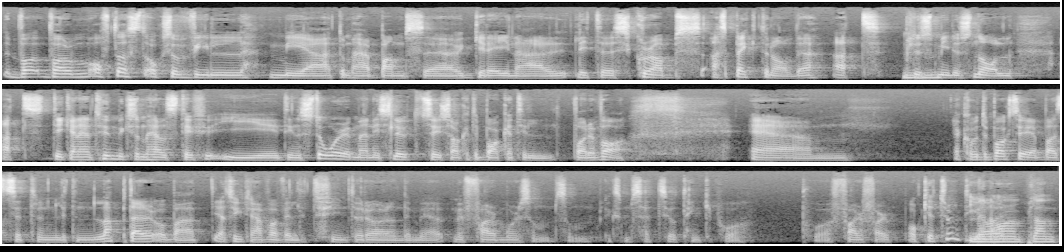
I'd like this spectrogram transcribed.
vad, vad de oftast också vill med de här Bamse-grejerna är lite Scrubs-aspekten av det. Att plus Mhm. minus noll. Att det kan hända hur mycket som helst i, din story men i slutet så är saker tillbaka till vad det var. Ehm, jag kommer tillbaka till det, jag bara sätter en liten lapp där och bara, jag tyckte det här var väldigt fint och rörande med, med farmor som, som liksom sätter sig och tänker på, på farfar. Och jag tror inte Men jag... har, han plant,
